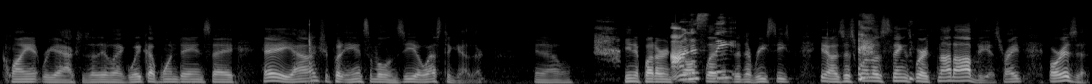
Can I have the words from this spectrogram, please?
client reactions? Are they like wake up one day and say, hey, I actually put Ansible and ZOS together? You know, peanut butter and Honestly, chocolate, is it a Reese's? You know, is this one of those things where it's not obvious, right? Or is it?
